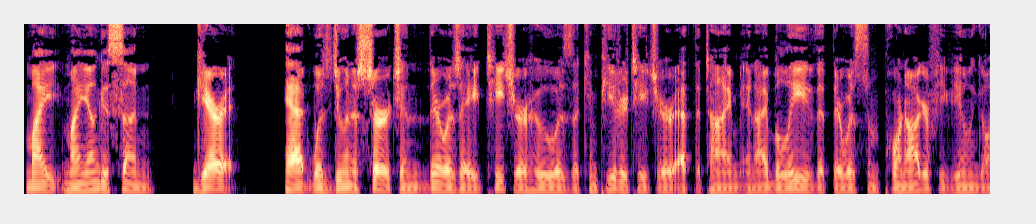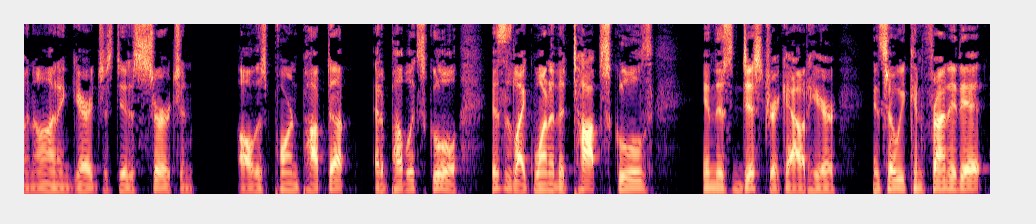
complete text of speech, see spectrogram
my my youngest son Garrett had was doing a search and there was a teacher who was a computer teacher at the time and I believe that there was some pornography viewing going on and Garrett just did a search and all this porn popped up at a public school. This is like one of the top schools in this district out here. And so we confronted it.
